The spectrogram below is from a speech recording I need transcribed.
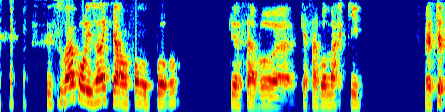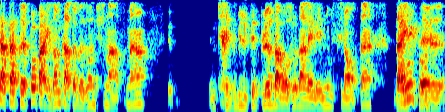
c'est, souvent pour les gens qui en font pas que ça va, euh, que ça va marquer. Mais est-ce que ça t'attire pas, par exemple, quand tu as besoin de financement, une crédibilité de plus d'avoir joué dans la LNI aussi longtemps, euh,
